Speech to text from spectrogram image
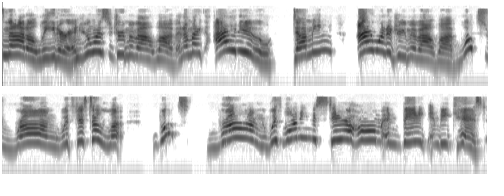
not a leader. And who wants to dream about love? And I'm like, I do, dummy. I want to dream about love. What's wrong with just a love? What's wrong with wanting to stay at home and bake and be kissed?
